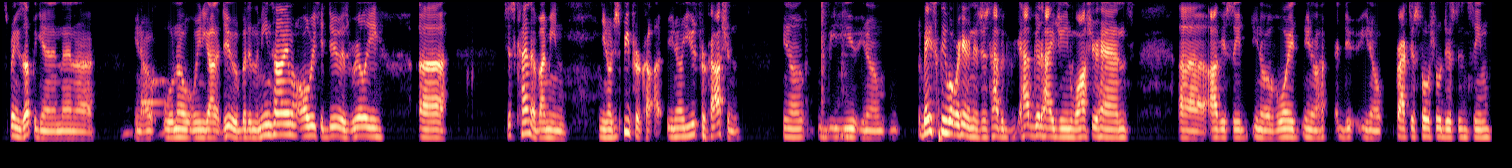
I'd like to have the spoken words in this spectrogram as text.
springs up again, and then uh, you know we'll know what we got to do. But in the meantime, all we could do is really uh, just kind of, I mean, you know, just be precau- you know, use precaution. You know, be, you you know, basically what we're hearing is just have a have good hygiene, wash your hands. Uh, obviously, you know, avoid you know, do, you know, practice social distancing.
